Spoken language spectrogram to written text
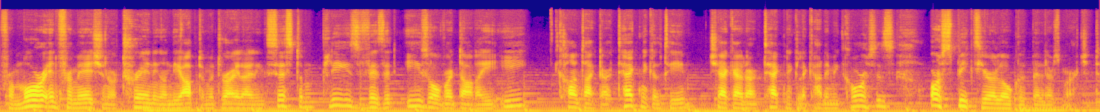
For more information or training on the Optima drylining system, please visit isover.ie, contact our technical team, check out our Technical Academy courses, or speak to your local builder's merchant.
